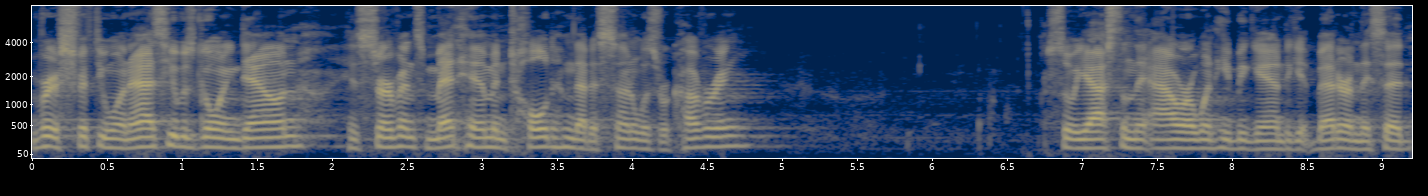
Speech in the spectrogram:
verse 51, as he was going down, his servants met him and told him that his son was recovering. So he asked them the hour when he began to get better, and they said,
